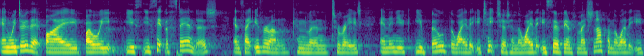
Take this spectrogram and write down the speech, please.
And we do that by, by we, you, you set the standard and say everyone can learn to read, and then you, you build the way that you teach it and the way that you serve the information up and the way that you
